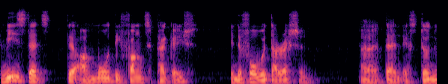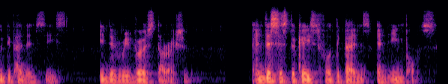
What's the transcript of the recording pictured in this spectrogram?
it means that there are more defunct packages in the forward direction than external dependencies in the reverse direction. And this is the case for depends and imports.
